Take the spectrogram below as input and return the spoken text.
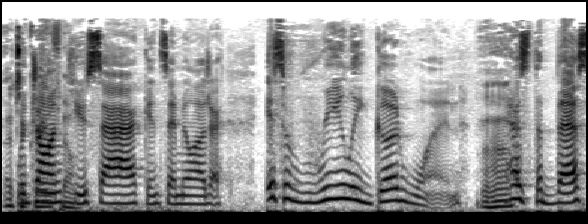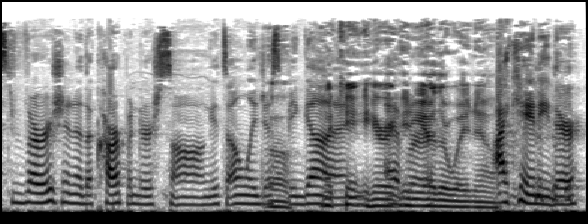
That's with John film. Cusack and Samuel L. Jackson. It's a really good one. Uh-huh. It has the best version of the Carpenter song. It's only just Oh, begun. I can't hear it any other way now. I can't either.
